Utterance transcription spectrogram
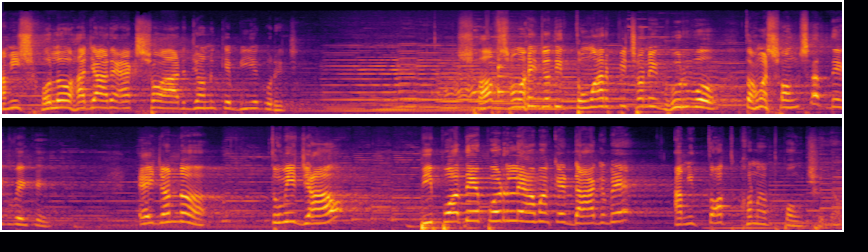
আমি ষোলো হাজার একশো আট জনকে বিয়ে করেছি। সব সময় যদি তোমার পিছনে ঘুরবো তো আমার সংসার দেখবে কে? এই জন্য তুমি যাও বিপদে পড়লে আমাকে ডাকবে আমি তৎক্ষণাৎ পৌঁছে দেব।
